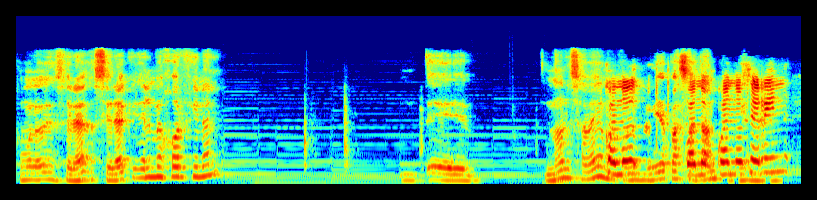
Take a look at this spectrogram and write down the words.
¿cómo lo ves? ¿Será, ¿será que el mejor final? Eh, no lo sabemos. Cuando, cuando, cuando se rinden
